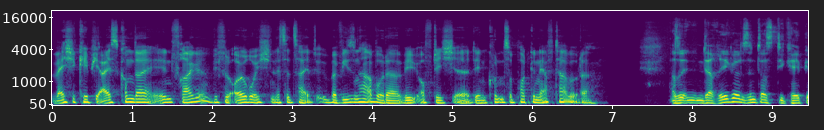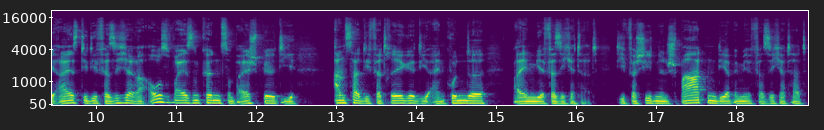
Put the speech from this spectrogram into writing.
Welche KPIs kommen da in Frage? Wie viel Euro ich in letzter Zeit überwiesen habe oder wie oft ich äh, den Kundensupport genervt habe? Oder? Also in der Regel sind das die KPIs, die die Versicherer ausweisen können, zum Beispiel die Anzahl der Verträge, die ein Kunde bei mir versichert hat, die verschiedenen Sparten, die er bei mir versichert hat,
